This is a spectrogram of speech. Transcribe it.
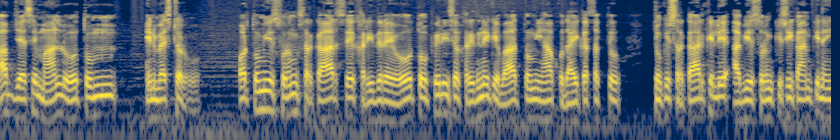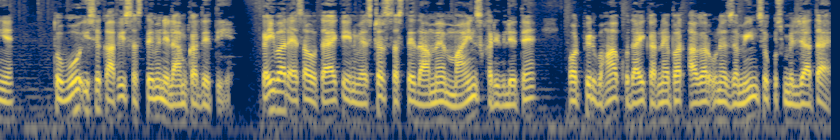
अब जैसे मान लो तुम इन्वेस्टर हो और तुम ये सुरंग सरकार से खरीद रहे हो तो फिर इसे खरीदने के बाद तुम यहाँ खुदाई कर सकते हो। क्योंकि सरकार के लिए अब ये सुरंग किसी काम की नहीं है तो वो इसे काफ़ी सस्ते में नीलाम कर देती है। कई बार ऐसा होता है कि इन्वेस्टर सस्ते दाम में माइंस खरीद लेते हैं और फिर वहाँ खुदाई करने पर अगर उन्हें ज़मीन से कुछ मिल जाता है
